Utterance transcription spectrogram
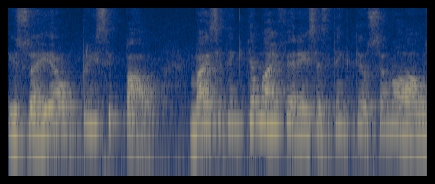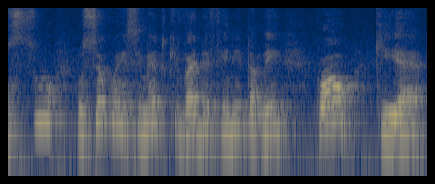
isso aí é o principal mas você tem que ter uma referência, você tem que ter o seu know-how, o, o seu conhecimento que vai definir também qual que é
